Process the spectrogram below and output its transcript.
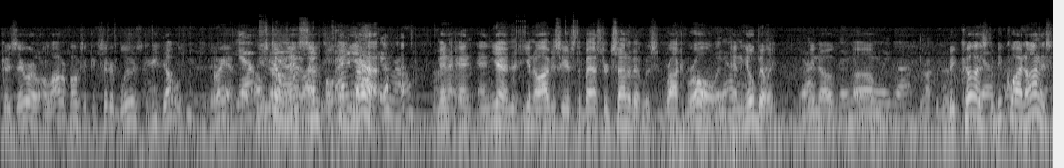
because there were a lot of folks that considered blues to be devil's music. Oh yeah, Yep. still Yeah. do sinful, and, And yeah, rock and roll. and, and and yeah, you know, obviously it's the bastard son of it was rock and roll and, Yeah. and hillbilly, Yeah, you know, um, rock. because Yeah. to be quite honest,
